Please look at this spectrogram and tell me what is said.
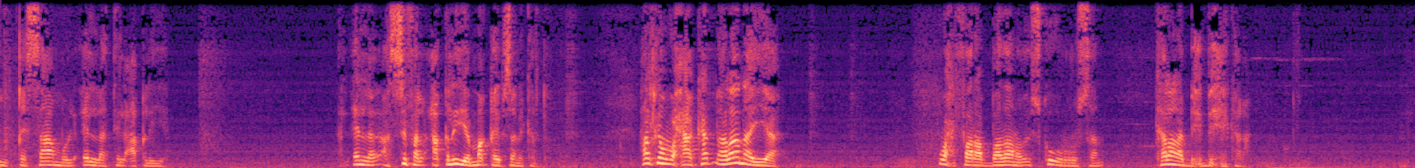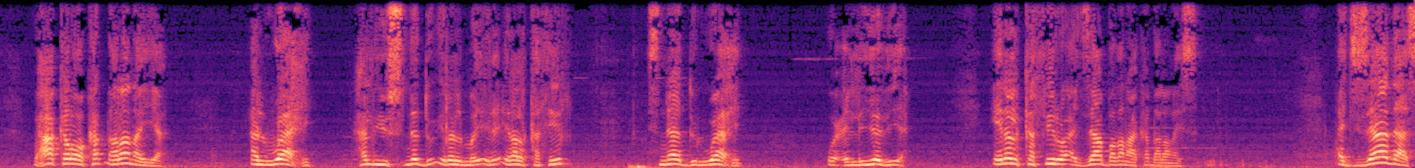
inqisaamu alcilati alcaqliya alcila asifa alcaqliya ma qaybsami karto halkan waxaa ka dhalanaya wax fara badan oo isku urursan kalana bixbixi kara waxaa kaloo ka dhalanaya alwaaxid hal yusnadu ila alkathiir isnaadu lwaaxid oo ciliyadii ah ila alkathiir oo ajzaa badanaa ka dhalanaysa ajzaadaas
